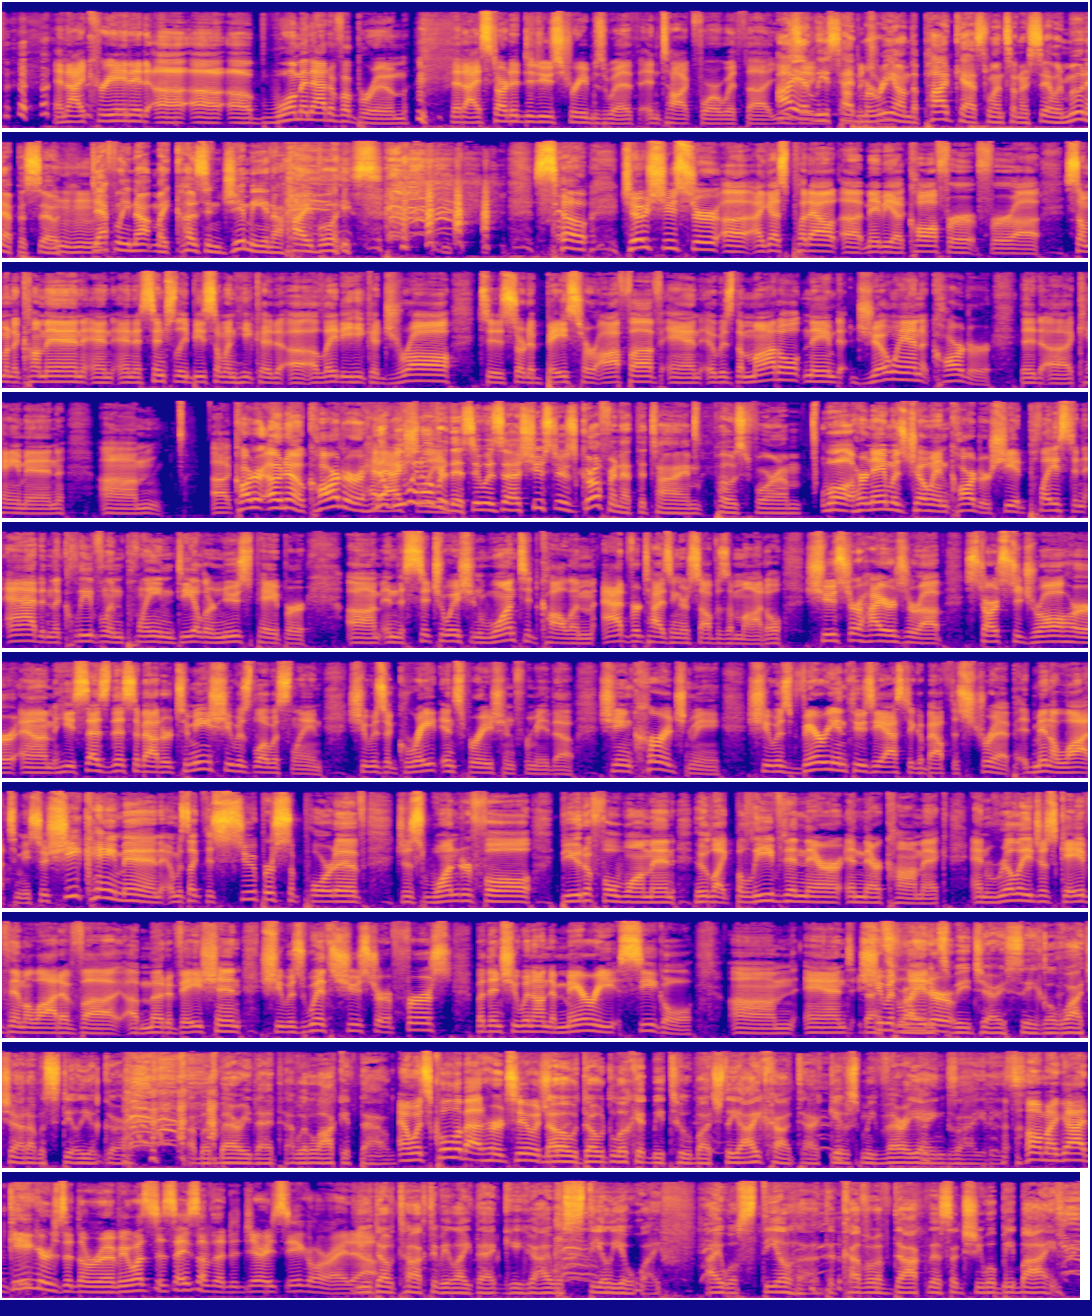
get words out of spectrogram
and I created a, a, a woman out of a broom that I started to do streams with and talk for with. Uh, I at least had. Marie on the podcast once on our Sailor Moon episode. Mm-hmm. Definitely not my cousin Jimmy in a high voice. So Joe Shuster, uh, I guess, put out uh, maybe a call for for uh, someone to come in and and essentially be someone he could uh, a lady he could draw to sort of base her off of, and it was the model named Joanne Carter that uh, came in. Um, uh, Carter, oh no, Carter had no, we actually went over this. It was uh, Shuster's girlfriend at the time posed for him. Well, her name was Joanne Carter. She had placed an ad in the Cleveland Plain Dealer newspaper um, in the Situation Wanted column, advertising herself as a model. Shuster hires her up, starts to draw her. Um, he says this about her To me, she was Lois Lane. She was a great inspiration for me, though. She encouraged me. She was very enthusiastic about the strip. It meant a lot to me. So she came in and was like this super supportive, just wonderful, beautiful woman who like believed in their in their comic and really just gave them a lot of, uh, of motivation. She was with Shuster at first, but then she went on to marry Siegel, um, and she would later. Be Jerry Siegel. Watch out! I'm gonna steal your girl. I'm gonna marry that. I'm gonna lock it down. and what's cool about her too is No, don't look at me too much. The eye contact gives me very anxieties. oh my God, Giger's in the room. He wants to say something to Jerry Siegel right now. You don't talk to me like that, Giga. I will steal your wife. I will steal her, the cover of darkness, and she will be mine.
